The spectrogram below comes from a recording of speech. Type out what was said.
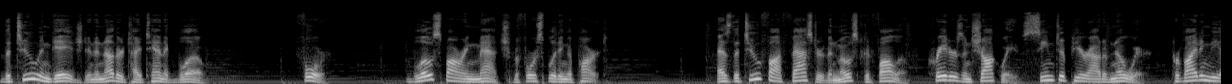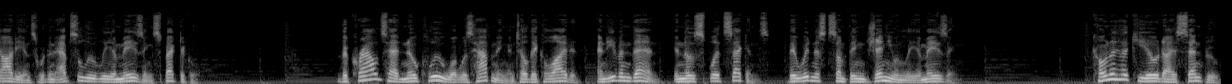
The two engaged in another titanic blow. 4. Blow sparring match before splitting apart. As the two fought faster than most could follow, craters and shockwaves seemed to appear out of nowhere, providing the audience with an absolutely amazing spectacle. The crowds had no clue what was happening until they collided, and even then, in those split seconds, they witnessed something genuinely amazing. Konoha Kyodai Senpu,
